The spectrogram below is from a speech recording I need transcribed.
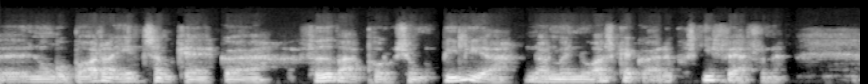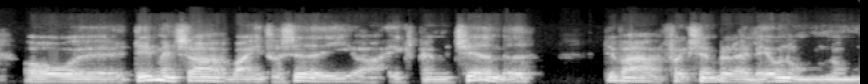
øh, nogle robotter ind, som kan gøre fødevareproduktion billigere, når man nu også kan gøre det på skibsværfterne. Og øh, det man så var interesseret i og eksperimenterede med, det var for eksempel at lave nogle, nogle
